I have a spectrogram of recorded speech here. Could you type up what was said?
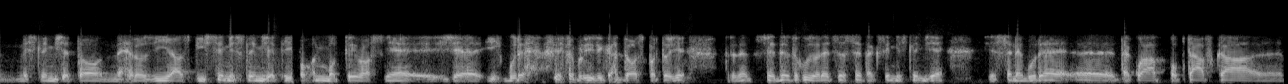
myslím, že to nehrozí a spíš si myslím, že ty pohon moty vlastně, že jich bude, je to blíž říkat dost, protože svět je trochu do recese, tak si myslím, že, že se nebude e, taková poptávka e,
